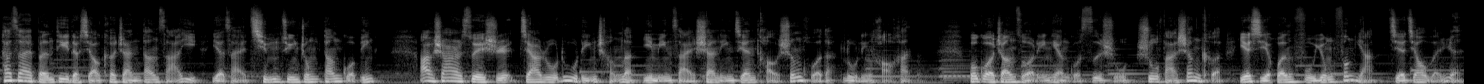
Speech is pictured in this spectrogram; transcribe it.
他在本地的小客栈当杂役，也在清军中当过兵。二十二岁时加入绿林，成了一名在山林间讨生活的绿林好汉。不过，张作霖念过私塾，书法尚可，也喜欢附庸风雅，结交文人。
